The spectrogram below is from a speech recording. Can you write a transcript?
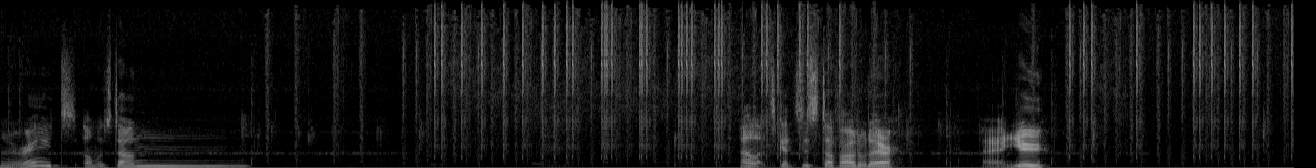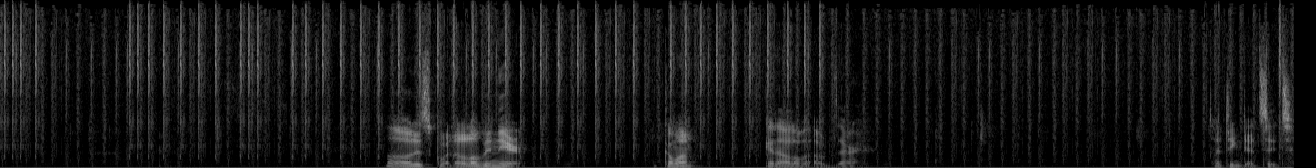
Alright, almost done. And let's get this stuff out of there. And you. Oh, there's quite a lot of in here. Come on. Get all of it out there. I think that's it.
